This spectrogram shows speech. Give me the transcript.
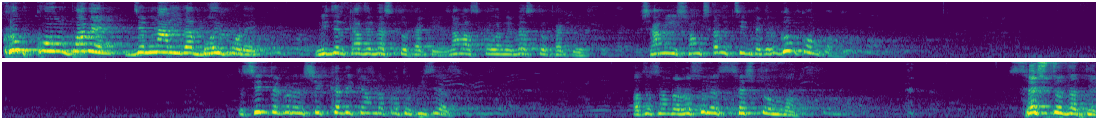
খুব কম পাবেন যে নারীরা বই পড়ে, নিজের কাজে ব্যস্ত থাকে, নামাজ কালামে ব্যস্ত থাকে, স্বামী সংসারের চিন্তা করে খুব কম পড়ে তো চিন্তা করেন, শিক্ষা দেখে আমরা কত পিছিয়ে আছি। অথচ আমরা রসুলের শ্রেষ্ঠ উন্মত শ্রেষ্ঠ জাতি।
